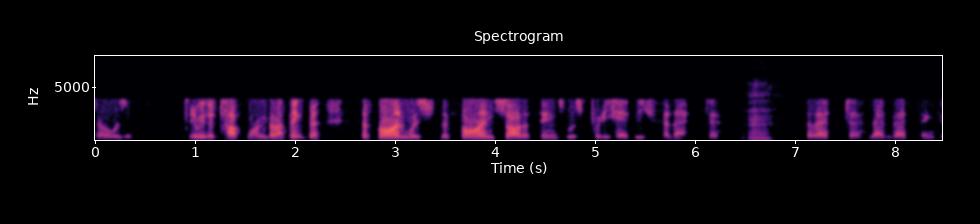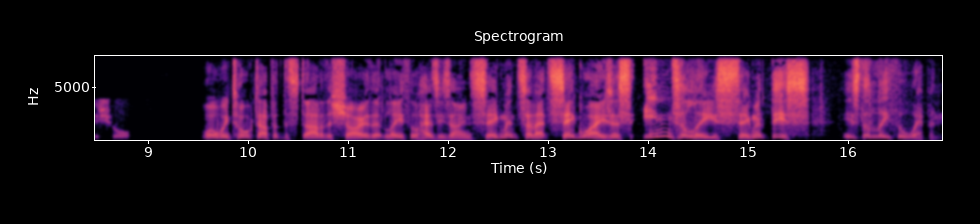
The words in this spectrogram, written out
So it was a it was a tough one. But I think the the fine was the fine side of things was pretty heavy for that uh, Mm. for that uh, that that thing for sure. Well, we talked up at the start of the show that Lethal has his own segment, so that segues us into Lee's segment. This is the lethal weapon.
